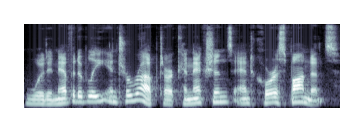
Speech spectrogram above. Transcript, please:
would inevitably interrupt our connections and correspondence.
